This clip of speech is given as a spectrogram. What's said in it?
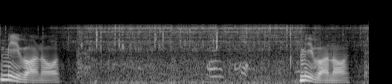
Mi van ott? Mi van ott?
